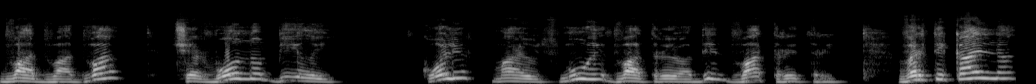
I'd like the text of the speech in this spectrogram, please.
2, 2, 2. Червоно-білий колір мають смуги 2, 3, 1, 2, 3, 3. Вертикальна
